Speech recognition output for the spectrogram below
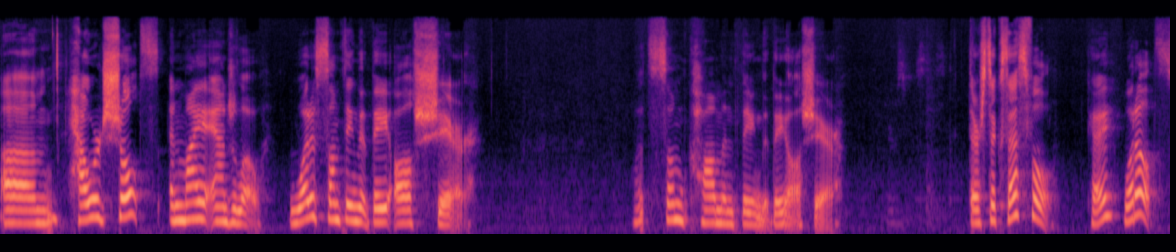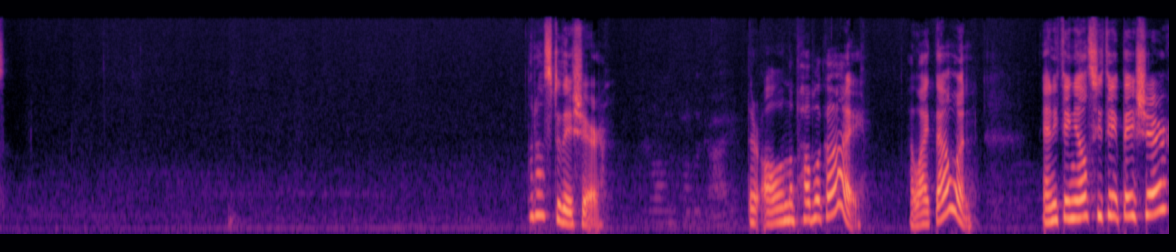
um, Howard Schultz, and Maya Angelou. What is something that they all share? What's some common thing that they all share? They're successful. Okay, what else? What else do they share? They're all in the public eye. I like that one. Anything else you think they share?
